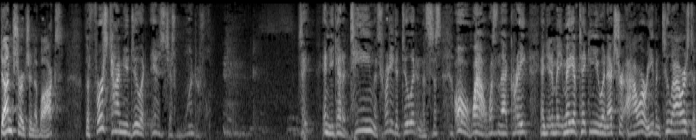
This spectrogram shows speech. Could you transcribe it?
done church in a box. The first time you do it, it is just wonderful. And you get a team that's ready to do it, and it's just, oh wow, wasn't that great? And it may, may have taken you an extra hour or even two hours to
